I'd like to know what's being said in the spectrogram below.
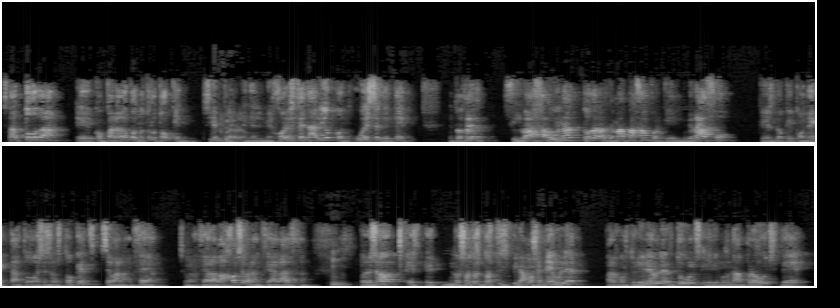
está toda eh, comparada con otro token, siempre, en el mejor escenario con USDT. Entonces, si baja una, todas las demás bajan porque el grafo, que es lo que conecta todos esos tokens, se balancea. Se balancea al abajo, se balancea al alza. Hmm. Por eso eh, nosotros nos inspiramos en Euler para construir Euler Tools y le dimos un approach de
